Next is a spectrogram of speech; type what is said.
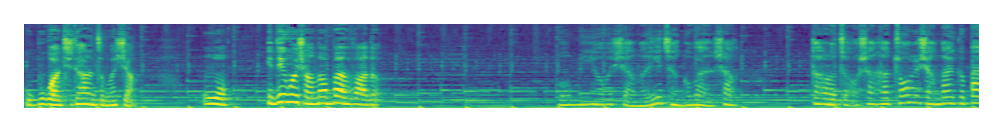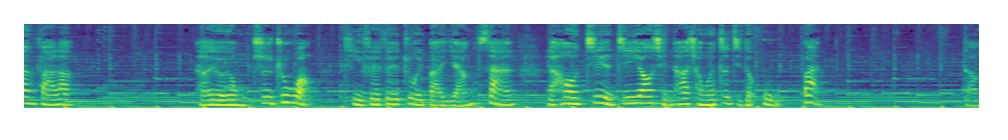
我不管其他人怎么想，我一定会想到办法的。罗密欧想了一整个晚上，到了早上，他终于想到一个办法了。他要用蜘蛛网替菲菲做一把阳伞，然后借机邀请她成为自己的舞伴。当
